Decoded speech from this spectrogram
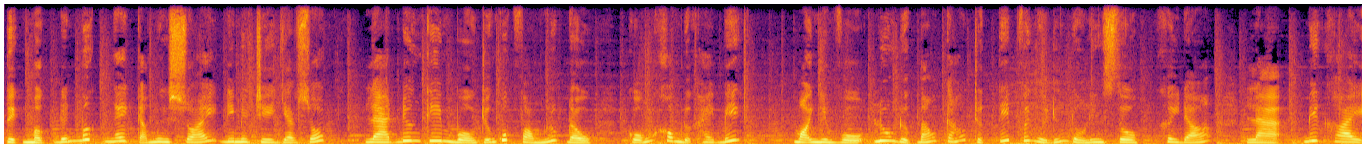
tuyệt mật đến mức ngay cả nguyên soái Dmitry Yavsov là đương kim Bộ trưởng Quốc phòng lúc đầu cũng không được hay biết. Mọi nhiệm vụ luôn được báo cáo trực tiếp với người đứng đầu Liên Xô khi đó là Mikhail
